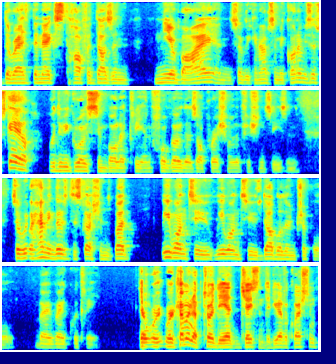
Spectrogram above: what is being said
the rest, the next half a dozen nearby, and so we can have some economies of scale, or do we grow symbolically and forego those operational efficiencies? And so we're having those discussions, but we want to we want to double and triple very very quickly. So we're, we're coming up toward the end. Jason, did you have a question?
